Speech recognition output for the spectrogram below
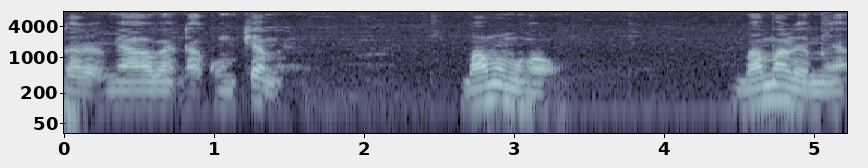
Darimyaawɛ Dakumpiɛmi Bamumuhu Bamalemia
